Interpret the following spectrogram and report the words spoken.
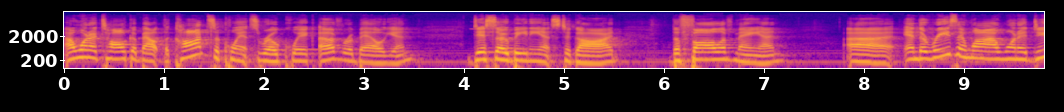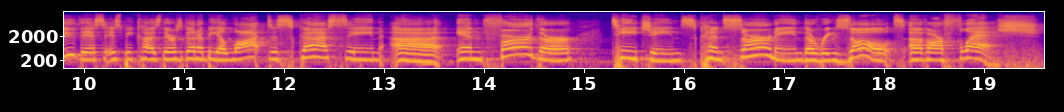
I want to talk about the consequence, real quick, of rebellion disobedience to God, the fall of man. Uh, and the reason why I want to do this is because there's going to be a lot discussing uh, in further teachings concerning the results of our flesh.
